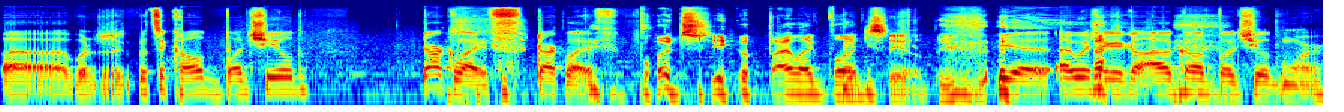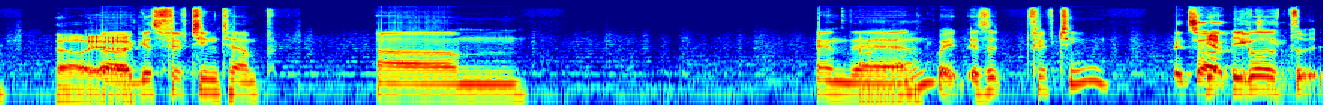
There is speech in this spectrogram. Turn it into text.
uh, what is it, what's it called? Blood shield. Dark life. Dark life. blood shield. I like blood shield. Yeah, I wish I could. Call, I'll call it blood shield more. Hell Uh, yeah. I guess 15 temp. Um, and then wait, is it 15? It's uh, Equal 18. to th-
